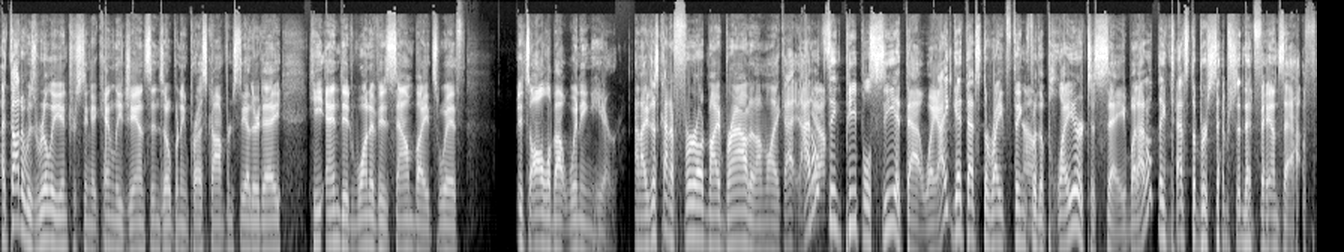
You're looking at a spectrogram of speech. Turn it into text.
I thought it was really interesting at Kenley Jansen's opening press conference the other day. He ended one of his sound bites with – it's all about winning here. And I just kind of furrowed my brow and I'm like, I, I don't yeah. think people see it that way. I get that's the right thing no. for the player to say, but I don't think that's the perception that fans have.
